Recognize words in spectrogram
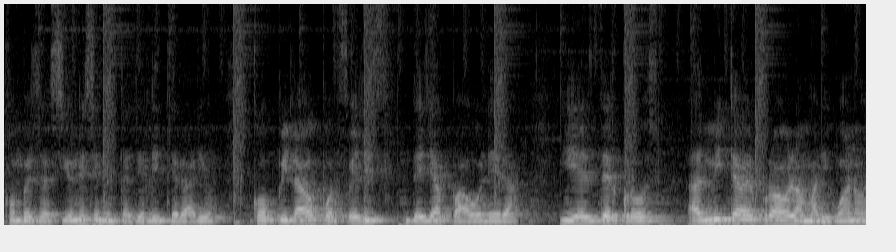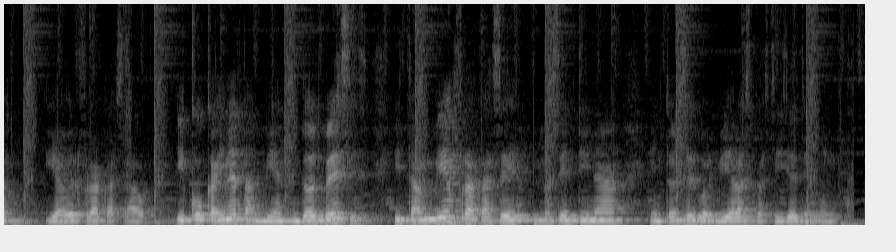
Conversaciones en el taller literario, compilado por Félix Della Paolera y Esder Cross, admite haber probado la marihuana y haber fracasado. Y cocaína también, dos veces. Y también fracasé, no sentí nada, entonces volví a las pastillas de menta.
